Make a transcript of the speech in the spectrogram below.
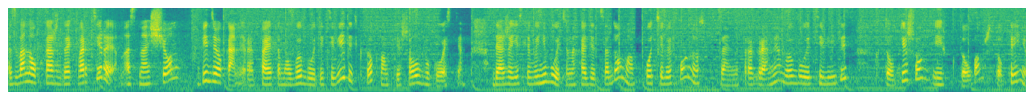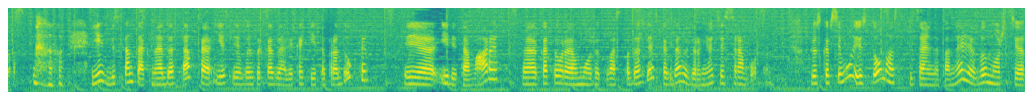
Звонок каждой квартиры оснащен видеокамерой, поэтому вы будете видеть, кто к вам пришел в гости. Даже если вы не будете находиться дома, по телефону в специальной программе вы будете видеть, кто пришел и кто вам что принес. Есть бесконтактная доставка, если вы заказали какие-то продукты э, или товары, которая может вас подождать, когда вы вернетесь с работы. Плюс ко всему, из дома специальной панели вы можете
